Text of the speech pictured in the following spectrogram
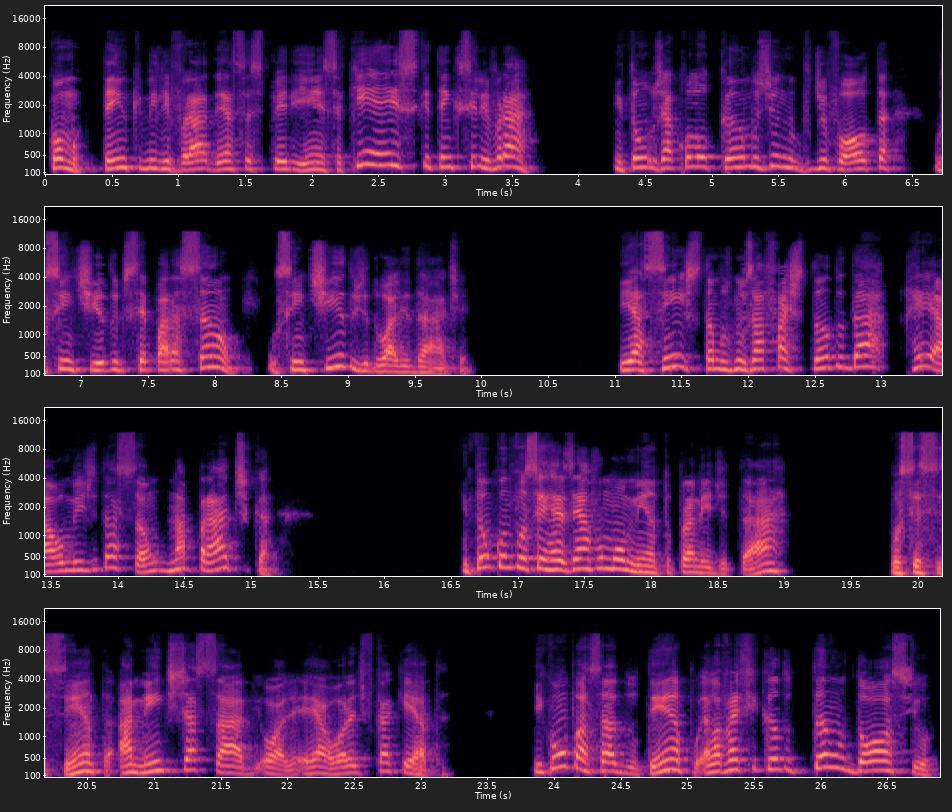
Como tenho que me livrar dessa experiência. Quem é esse que tem que se livrar? Então já colocamos de, de volta o sentido de separação, o sentido de dualidade. E assim estamos nos afastando da real meditação na prática. Então, quando você reserva um momento para meditar, você se senta, a mente já sabe, olha, é a hora de ficar quieta. E com o passar do tempo, ela vai ficando tão dócil,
